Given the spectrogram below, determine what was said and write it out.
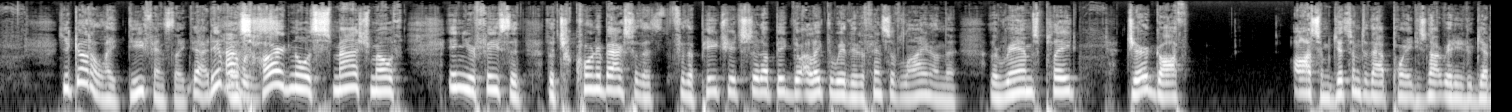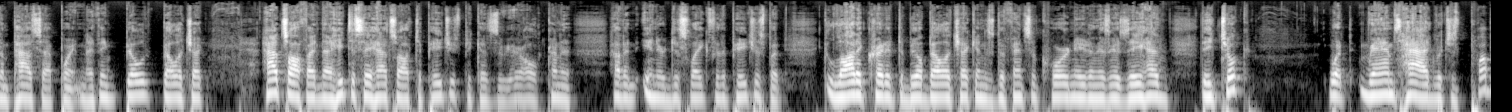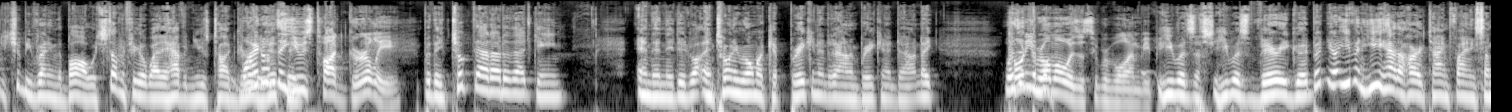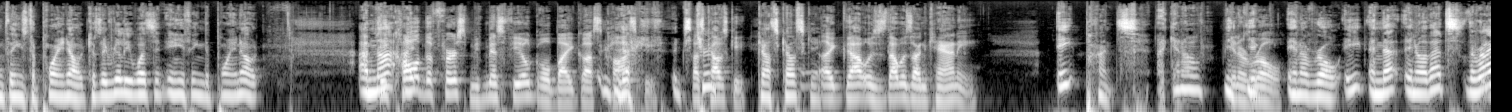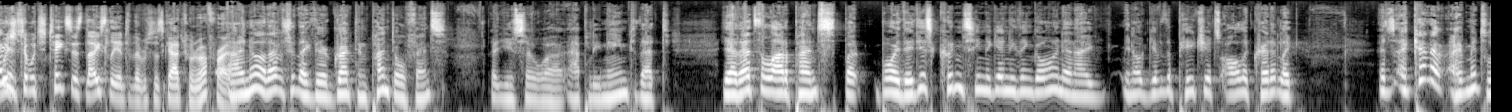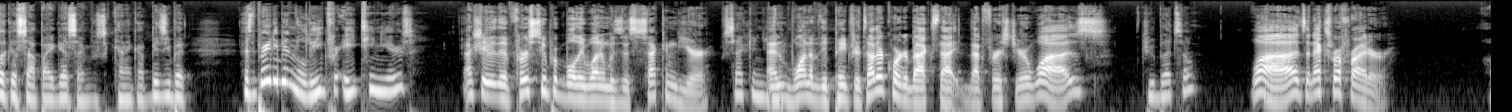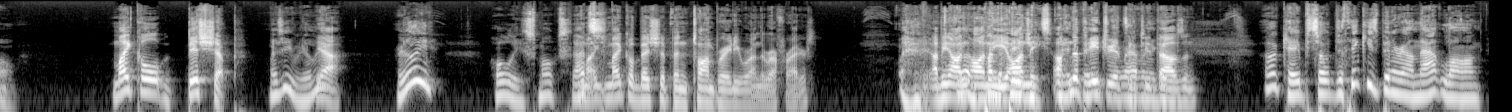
you gotta like defense like that. It was, was- hard nosed, smash mouth, in your face. The the cornerbacks for the for the Patriots stood up big. I like the way the defensive line on the the Rams played. Jared Goff awesome. Gets him to that point. He's not ready to get him past that point. And I think Bill Belichick, hats off. And I hate to say hats off to Patriots because we all kind of have an inner dislike for the Patriots, but a lot of credit to Bill Belichick and his defensive coordinator and these guys. They had they took what Rams had, which is probably should be running the ball, which still haven't figured out why they haven't used Todd Gurley. Why don't with they use Todd Gurley? But they took that out of that game, and then they did well. And Tony Romo kept breaking it down and breaking it down. Like Tony Romo was a Super Bowl MVP. he was a, he was very good, but you know even he had a hard time finding some things to point out because there really wasn't anything to point out. I'm He not called the first missed field goal by Gostkowski. I. Gostkowski. Gostkowski. Like that was that was uncanny. eight punts, like you know, In a you- row. in a row, eight, and that you know that's the Riders. Which which takes us nicely into the Saskatchewan Roughriders. I know that was like their grunt and punt offense that you so uh, aptly named. That, yeah, that's a lot of punts. But boy, they just couldn't seem to get anything going. And I, you know, give the Patriots all the credit. Like, it's, I kind of I meant to look this up. I guess I was kind of got busy. But has Brady been in the league for 18 years? Actually, the first Super Bowl they won was his second year, Second year. and one of the Patriots' other quarterbacks that that first year was Drew Bledsoe. was an ex Rough Rider, Oh, Michael Bishop. was he really? Yeah, Really? Holy smokes! That's Mi- Michael Bishop and Tom Brady were on the Rough Riders. I mean, on, on, on the, the on the Patriots. on the They- they Patriots in two thousand. Okay, so to think he's been around that long,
